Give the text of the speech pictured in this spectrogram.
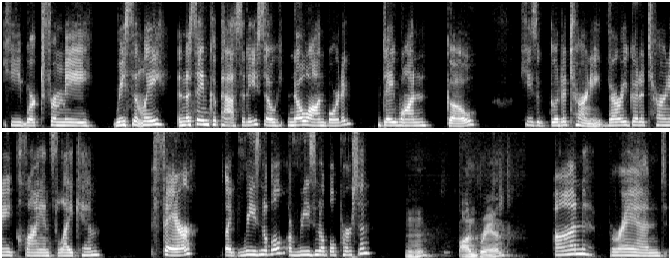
he worked for me recently in the same capacity, so no onboarding. Day 1 go. He's a good attorney, very good attorney. Clients like him. Fair, like reasonable, a reasonable person. Mm-hmm. On brand? On brand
